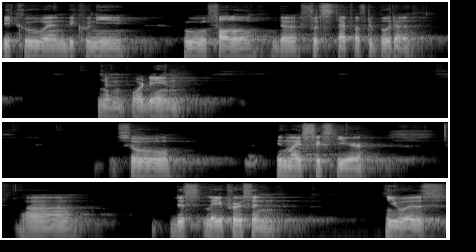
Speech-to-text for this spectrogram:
bhikkhu and bhikkhuni who follow the footstep of the Buddha and ordain. So, in my sixth year, uh, this lay person, he was,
